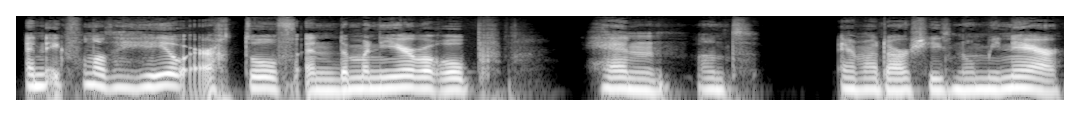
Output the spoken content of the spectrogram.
en ik vond dat heel erg tof. En de manier waarop hen, want Emma Darcy is non-binair,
